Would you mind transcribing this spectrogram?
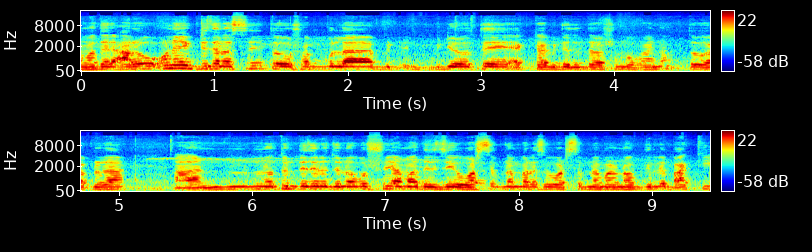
আমাদের আরও অনেক ডিজাইন আছে, তো সবগুলা ভিডিওতে একটা ভিডিওতে দেওয়া সম্ভব হয় না। তো আপনারা, আর নতুন ডিজাইনের জন্য অবশ্যই আমাদের যে হোয়াটসঅ্যাপ নাম্বার আছে হোয়াটসঅ্যাপ নাম্বার নক দিলে বাকি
